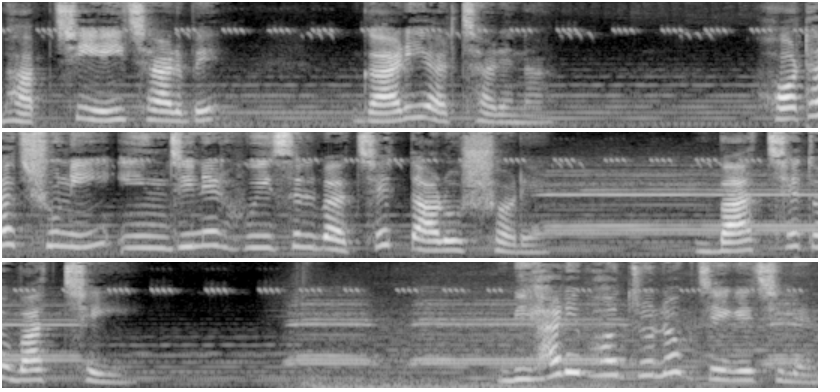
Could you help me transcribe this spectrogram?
ভাবছি এই ছাড়বে, গাড়ি আর ছাড়ে না। হঠাৎ শুনি ইঞ্জিনের হুইসেল বাজছে তারস্বরে। বাজছে তো বাজছেই। বিহারি ভদ্রলোক জেগেছিলেন,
